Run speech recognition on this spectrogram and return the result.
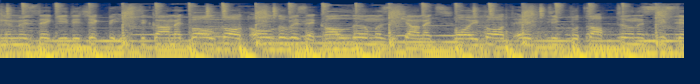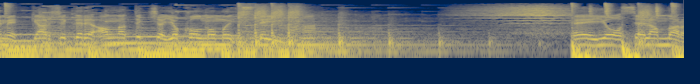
önümüzde gidecek bir istikamet. Bol kod oldu bize kaldığımız ikamet. Boykot ettik bu taptığınız sistemi. Gerçekleri anlattıkça yok olmamı isteyin Hey yo selamlar.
